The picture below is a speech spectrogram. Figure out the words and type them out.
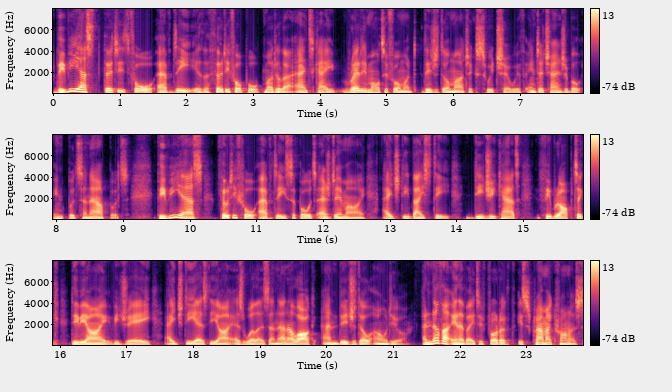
The VS34FD is a 34-port modular 8K ready multi-format digital matrix switcher with interchangeable inputs and outputs. The VS34FD supports HDMI, HD-Base-T, DGKat, fiber optic, DVI, VGA, HD SDI, as well as an analog and digital audio. Another innovative product is Kronos,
